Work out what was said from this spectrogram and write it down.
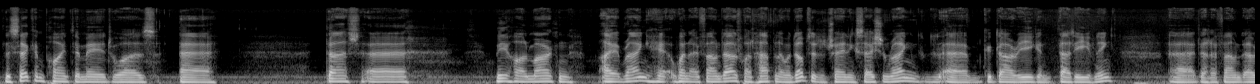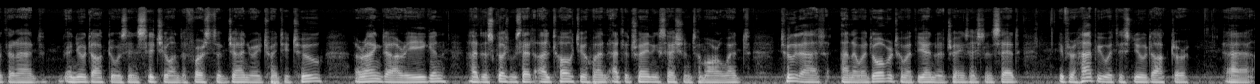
the second point they made was uh, that uh, Micheál Martin I rang him, when I found out what happened. I went up to the training session, rang um, Dar Egan that evening. Uh, that I found out that I had a new doctor was in situ on the 1st of January 22. I rang Darry Egan, had a discussion, said, I'll talk to you when at the training session tomorrow. Went to that and I went over to him at the end of the training session and said, if you're happy with this new doctor, uh,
